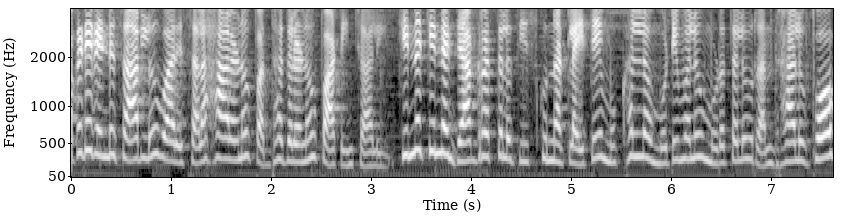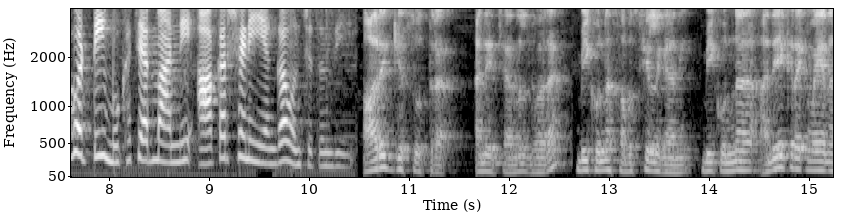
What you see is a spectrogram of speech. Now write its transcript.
ఒకటి రెండు సార్లు వారి సలహాలను పద్ధతులను పాటించాలి. చిన్న చిన్న జాగ్రత్తలు తీసుకున్నట్లయితే ముఖంలో ముటిమలు ముడతలు రంధ్రాలు పోగొట్టి ముఖ చర్మాన్ని ఆకర్షణీయంగా ఉంచుతుంది. ఆరోగ్య సూత్ర అనే ఛానల్ ద్వారా మీకున్న సమస్యలు కానీ మీకున్న అనేక రకమైన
